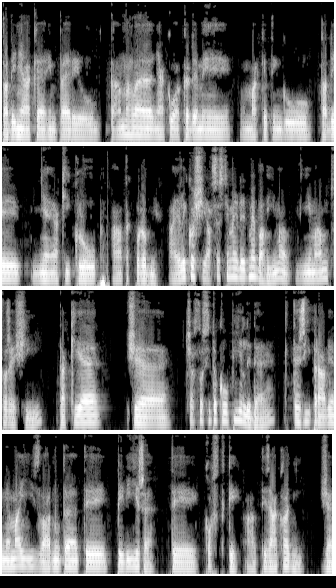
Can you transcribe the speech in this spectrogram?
tady nějaké impérium, tamhle nějakou akademii marketingu, tady nějaký klub a tak podobně. A jelikož já se s těmi lidmi bavím a vnímám, co řeší, tak je že často si to koupí lidé, kteří právě nemají zvládnuté ty pilíře, ty kostky a ty základní že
